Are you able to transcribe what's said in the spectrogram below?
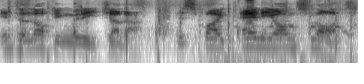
interlocking with each other, despite any onslaught.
